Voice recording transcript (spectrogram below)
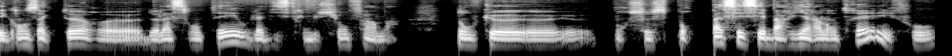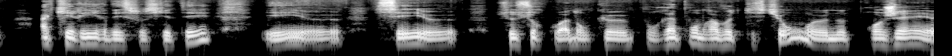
des grands acteurs euh, de la santé ou de la distribution pharma. Donc, pour, passer ces barrières à l'entrée, il faut acquérir des sociétés et c'est ce sur quoi. Donc, pour répondre à votre question, notre projet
